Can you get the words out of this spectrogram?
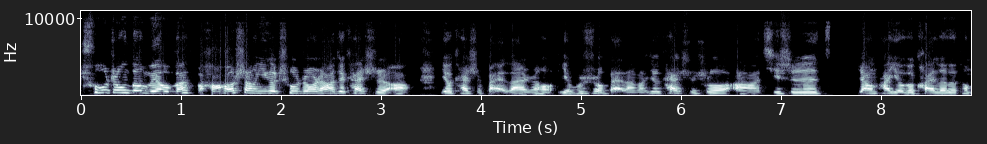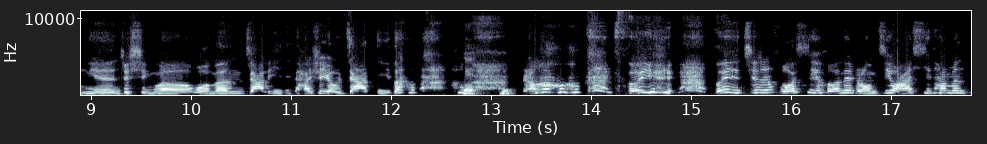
初中都没有办法好好上一个初中，然后就开始啊，又开始摆烂，然后也不是说摆烂吧，就开始说啊，其实让他有个快乐的童年就行了，我们家里还是有家底的。然后，所以，所以其实佛系和那种鸡娃系，他们，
